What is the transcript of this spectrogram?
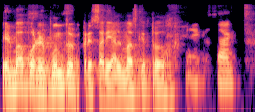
Él va por el punto empresarial más que todo. Exacto.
